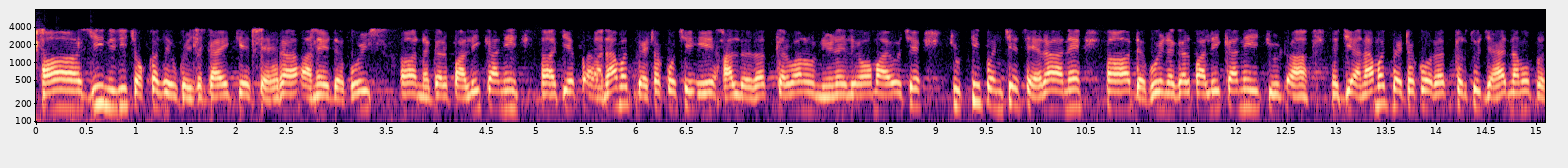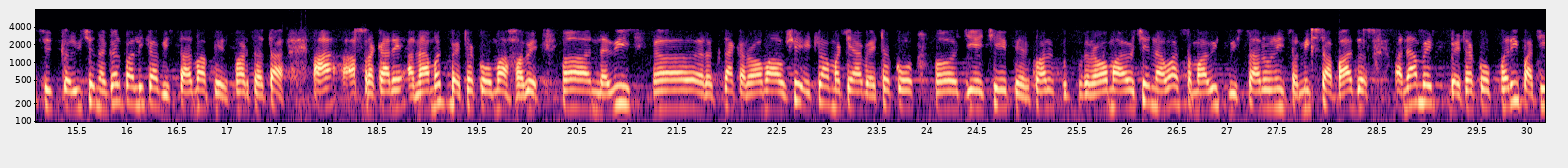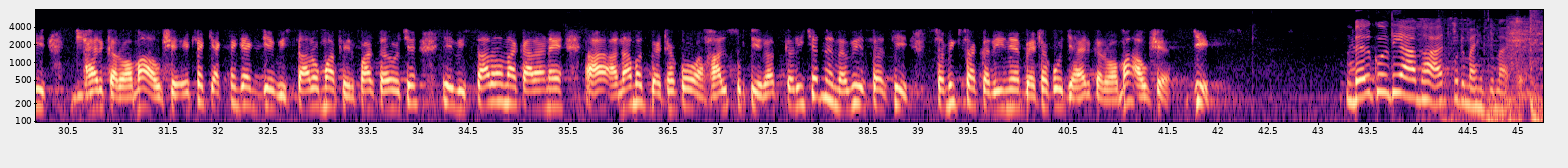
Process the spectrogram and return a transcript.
જી નિધિ ચોક્કસ એવું કહી શકાય કે શહેરા અને ડભોઈ નગરપાલિકાની જે અનામત બેઠકો છે એ હાલ રદ કરવાનો નિર્ણય લેવામાં આવ્યો છે. ચૂંટણી પંચે શહેરા અને ડભોઈ નગરપાલિકાની જે અનામત બેઠકો રદ કરતું જાહેરનામું પ્રસિદ્ધ કર્યું છે. નગરપાલિકા વિસ્તારમાં ફેરફાર થતા આ પ્રકારે અનામત બેઠકોમાં હવે નવી રચના કરવામાં આવશે. એટલા માટે આ બેઠકો જે છે ફેરફાર કરવામાં આવ્યો છે. નવા સમાવિષ્ટ વિસ્તારોની સમીક્ષા બાદ અનામત બેઠકો ફરી પાછી જાહેર કરવામાં આવશે. એટલે ક્યાંક ને ક્યાંક જે વિસ્તારોમાં ફેરફાર થયો છે, એ વિસ્તારોના કારણે આ અનામત બેઠકો હાલ પૂરતી રદ કરી છે અને નવી અસરથી સમીક્ષા કરીને બેઠકો જાહેર કરવામાં આવશે. જી. બિલકુલથી આભાર પૂરી માહિતી માટે.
